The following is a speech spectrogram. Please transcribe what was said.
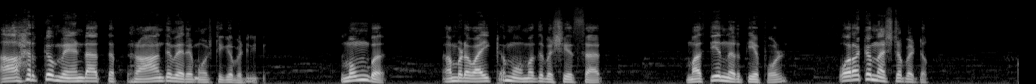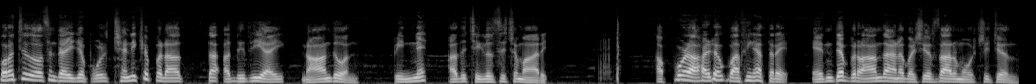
ആർക്കും വേണ്ടാത്ത ഭ്രാന്ത് വരെ മോഷ്ടിക്കപ്പെട്ടിരിക്കും. മുമ്പ് നമ്മുടെ വൈക്കം മുഹമ്മദ് ബഷീർ സാർ മദ്യം നിർത്തിയപ്പോൾ ഉറക്കം നഷ്ടപ്പെട്ടു. കുറച്ച് ദിവസം കഴിഞ്ഞപ്പോൾ ക്ഷണിക്കപ്പെടാത്ത അതിഥിയായി ഭ്രാന്ത് വന്നു. പിന്നെ അത് ചികിത്സിച്ച് മാറി. അപ്പോഴാരോ പറഞ്ഞത്രേ എന്റെ ഭ്രാന്താണ് ബഷീർ സാർ മോഷ്ടിച്ചതെന്ന്.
